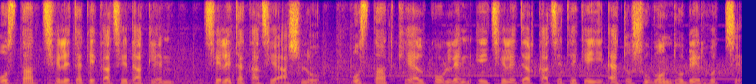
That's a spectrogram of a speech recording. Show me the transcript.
ওস্তাদ ছেলেটাকে কাছে ডাকলেন, ছেলেটা কাছে আসলো। ওস্তাদ খেয়াল করলেন এই ছেলেটার কাছে থেকেই এত সুগন্ধ বের হচ্ছে।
